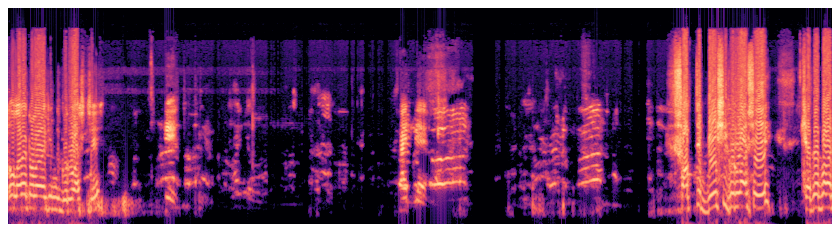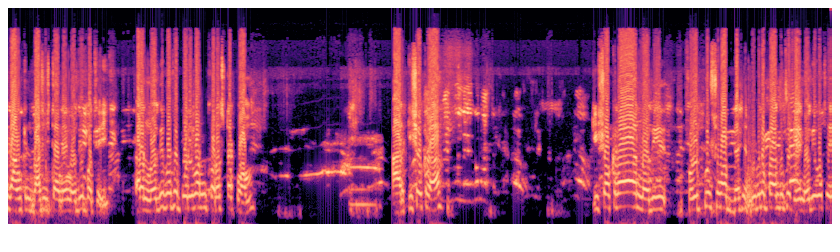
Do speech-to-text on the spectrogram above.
টলারে টলারে কিন্তু গরু আসছে। সবচেয়ে বেশি গরু আসে খেতে পাওয়া গাংখিল বাস স্ট্যান্ডে নদী পথেই। কারণ নদী পথে পরিবহন খরচটা কম। আর কৃষকরা কৃষকরা নদীর ফরিদপুর সহ দেশের বিভিন্ন প্রান্ত থেকে নদী পথে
